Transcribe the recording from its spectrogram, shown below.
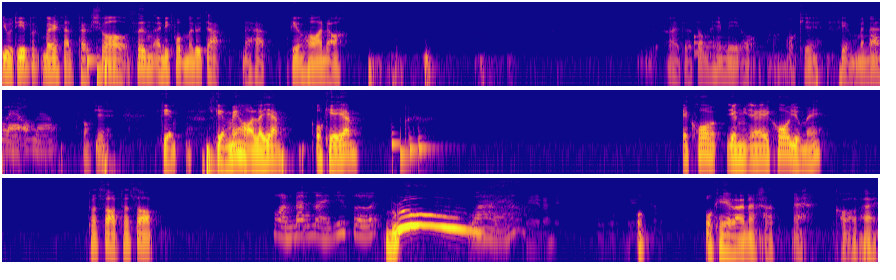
อยู่ที่บริษัท Factual ซึ่งอันนี้ผมไม่รู้จักนะครับ เสียงฮอนเนาะอาจจะต้องให้เมย์ออก โอเค เสียงมันอน่าอกแล้วออกแล้ว โอเค เสียงเสียงไม่หอนแล้วยัง โอเคยังเอโคยังยังเอโคอยู่ไหม ทดสอบทดสอบหอนแบบไหนพี่เฟิร์สบรู ว่าแล้วโอเคแล้วนะครับอะขออภัย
